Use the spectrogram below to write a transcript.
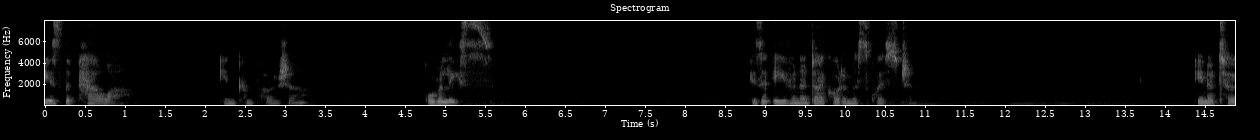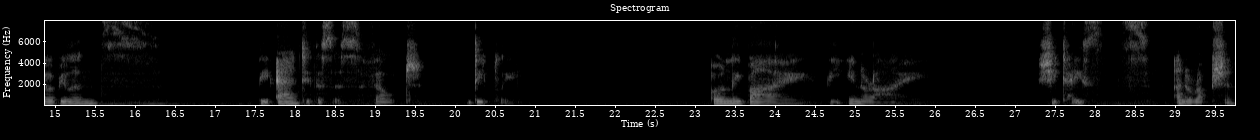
is the power in composure or release. Is it even a dichotomous question? Inner turbulence, the antithesis felt deeply. Only by the inner eye she tastes an eruption,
